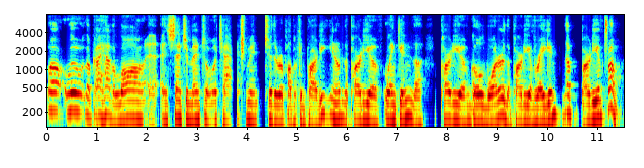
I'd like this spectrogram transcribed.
Well, Lou, look, I have a long and sentimental attachment to the Republican Party, you know, the party of Lincoln, the party of Goldwater, the party of Reagan, the party of Trump.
